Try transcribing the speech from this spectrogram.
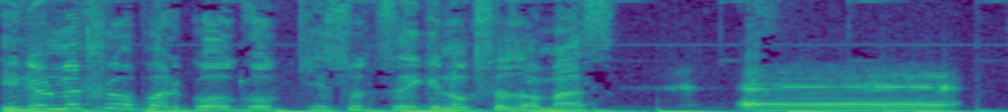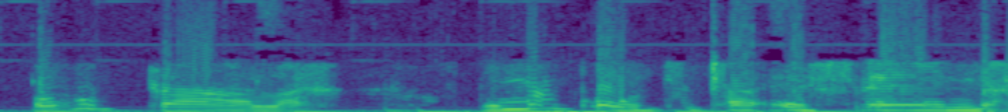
yinto lemehluko phakathi kokutyisa utsiki nokusezwa amasi? Eh okuqala umakoti xa efenda.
